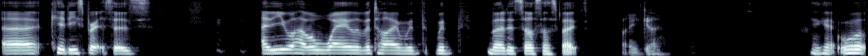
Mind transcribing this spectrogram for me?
uh, kiddie spritzers, and you will have a whale of a time with with murdered soul suspect. There you go. Okay, well,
